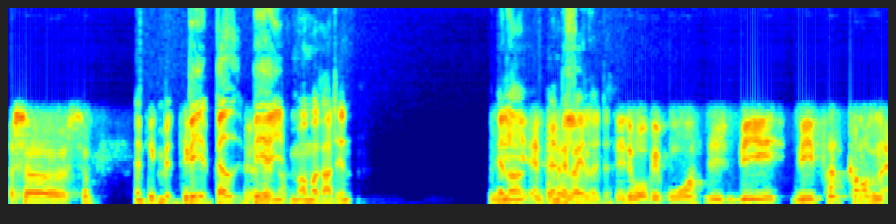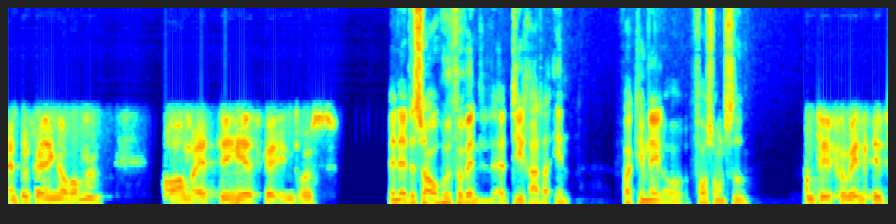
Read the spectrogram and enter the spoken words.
Og så... så Men det, det, bad, beder I dem om at rette ind? Eller vi anbefaler, anbefaler det? Det er det ord, vi bruger. Vi, vi, vi kommer med anbefalinger man, om, at det her skal ændres. Men er det så overhovedet forventeligt, at de retter ind fra Kriminalforsorgens side? Om det er forventeligt?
